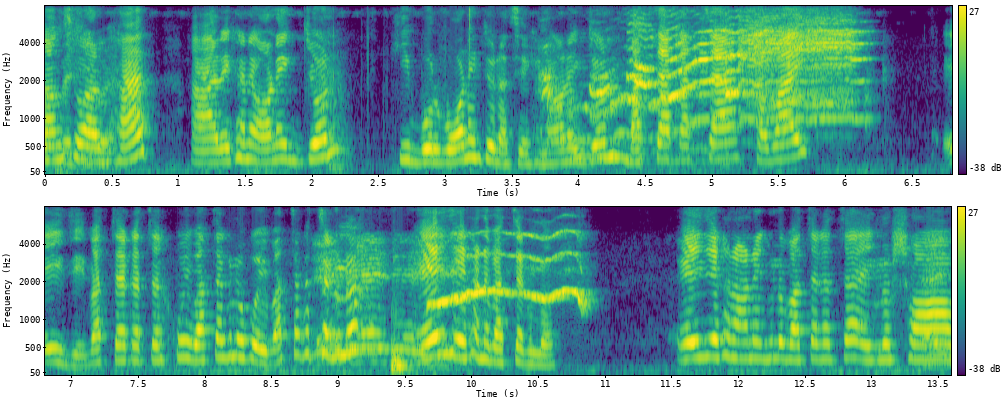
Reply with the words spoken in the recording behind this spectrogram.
মাংস আর ভাত। আর এখানে অনেকজন কি বলব অনেকজন আছে এখানে অনেকজন। বাচ্চা কাচ্চা সবাই। এই যে বাচ্চা কাচ্চা কই বাচ্চাগুলো কই? বাচ্চা কাচ্চাগুলো এই যে, এখানে বাচ্চাগুলো। এই যে এখানে অনেকগুলো বাচ্চা কাচ্চা এগুলো সব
